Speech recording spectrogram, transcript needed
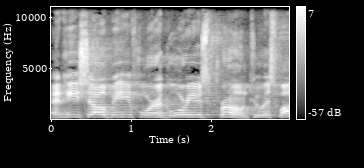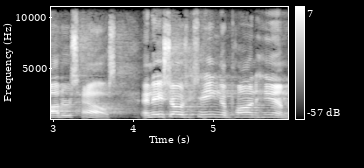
and he shall be for a glorious throne to his father's house. And they shall hang upon him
